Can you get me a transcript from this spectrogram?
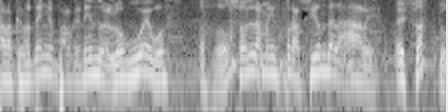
Para los que no tengan, para los que tienen los huevos Ajá. son la menstruación de las aves. Exacto.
